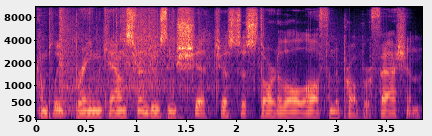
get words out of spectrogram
complete brain cancer inducing shit just to start it all off in the proper fashion.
